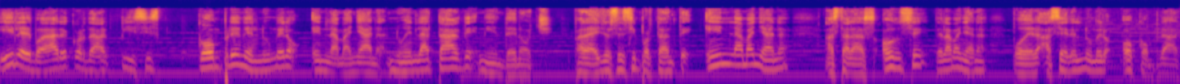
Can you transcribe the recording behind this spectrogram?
Y les voy a recordar, Piscis, compren el número en la mañana, no en la tarde ni de noche. Para ellos es importante en la mañana, hasta las 11 de la mañana, poder hacer el número o comprar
